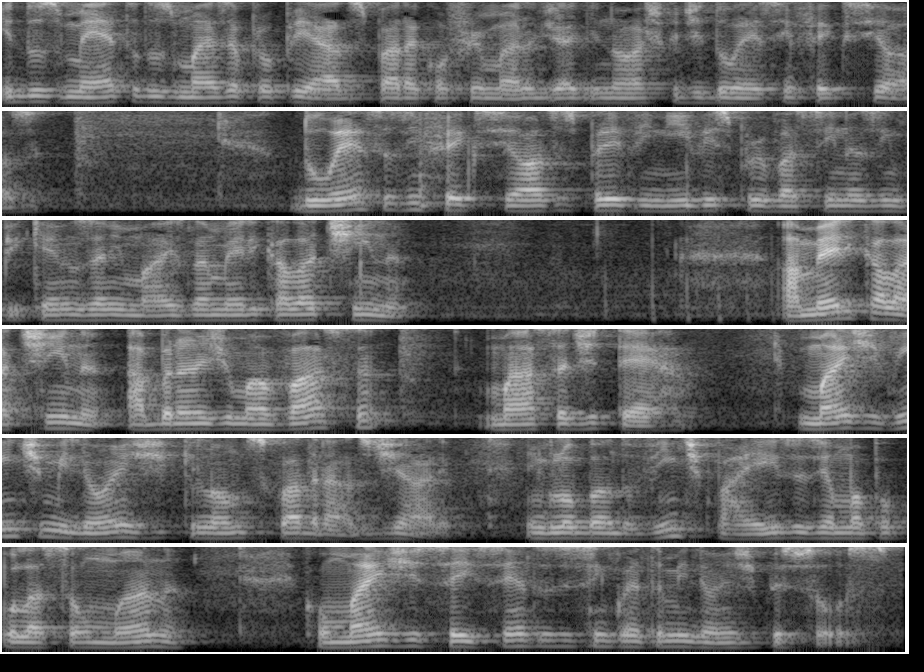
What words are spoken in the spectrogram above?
e dos métodos mais apropriados para confirmar o diagnóstico de doença infecciosa. Doenças infecciosas preveníveis por vacinas em pequenos animais na América Latina. A América Latina abrange uma vasta massa de terra mais de 20 milhões de quilômetros quadrados de área, englobando 20 países e uma população humana com mais de 650 milhões de pessoas.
